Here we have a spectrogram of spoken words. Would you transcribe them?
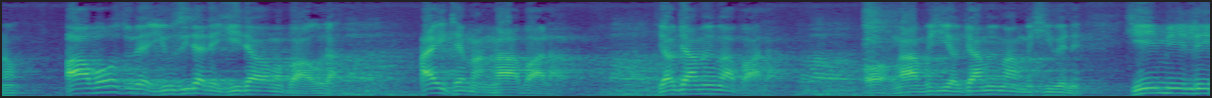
နော်အာဘောဆိုတဲ့ယူစည်းတတ်တဲ့ရေဓာတ်မပါဘူးလားအဲ့ဒီထဲမှာငါပါလားယောက်ျားမိန်းမပါလားဩငါမရှိယောက်ျားမိန်းမမရှိပဲနဲ့ ရေမီလေ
